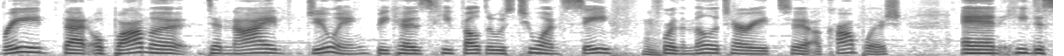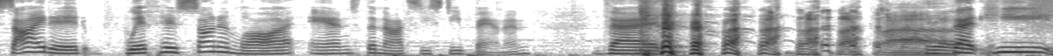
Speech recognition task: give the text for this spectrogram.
raid that Obama denied doing because he felt it was too unsafe for the military to accomplish. And he decided with his son in law and the Nazi Steve Bannon that that he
